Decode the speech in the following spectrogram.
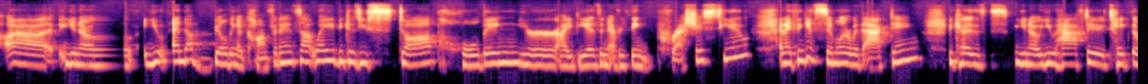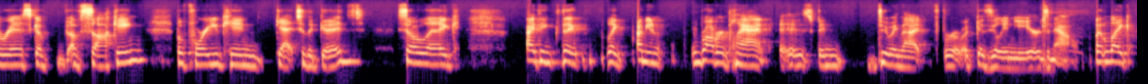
uh, you know, you end up building a confidence that way because you stop holding your ideas and everything precious to you. And I think it's similar with acting because, you know, you have to take the risk of, of sucking before you can get to the goods. So, like, I think that, like, I mean, Robert Plant has been doing that for a gazillion years now. But like,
